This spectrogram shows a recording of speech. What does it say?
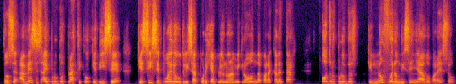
Entonces, a veces hay productos plásticos que dice que sí se puede utilizar, por ejemplo, en una microonda para calentar. Otros productos que no fueron diseñados para eso,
